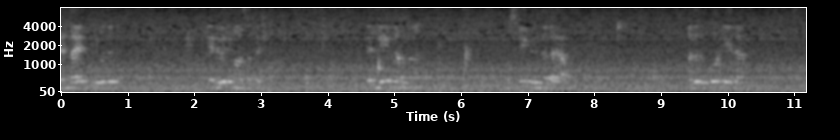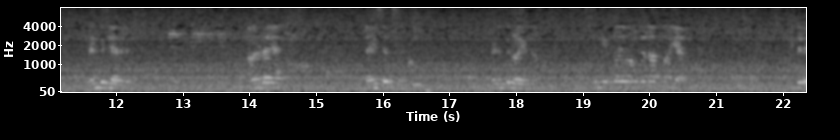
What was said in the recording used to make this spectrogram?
രണ്ടായിരത്തി ഇരുപത് ജനുവരി മാസത്തിൽ ഡൽഹിയിൽ നടന്ന മുസ്ലിം വിരുദ്ധ കലാപം അത് റിപ്പോർട്ട് ചെയ്ത രണ്ട് ചാനലും അവരുടെ ലൈസൻസ് എടുത്തു കളയുന്ന സ്ഥിതി ഉണ്ടായത് നമുക്ക് എല്ലാവർക്കും അറിയാം. ഇതിൽ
